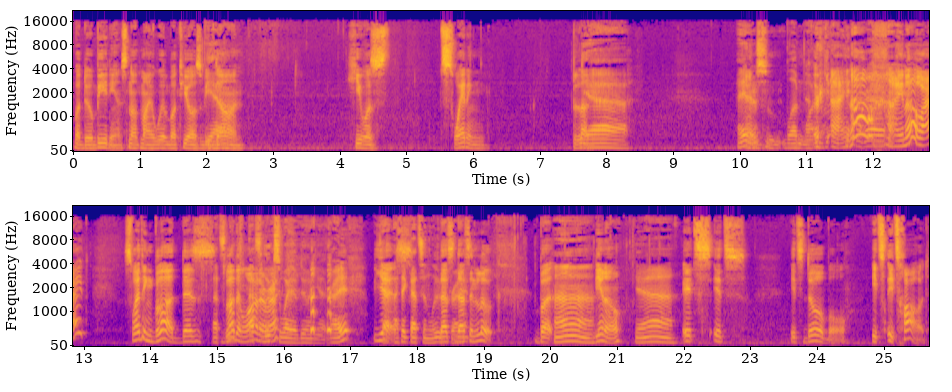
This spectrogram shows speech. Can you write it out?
But the obedience, not my will, but yours, be Yeah. done. He was sweating blood. Yeah. Hey, And- there's some blood and water. I know, I know, right? Sweating blood. There's That's blood Luke- and water, That's Luke's right? way of doing it, right? Yes, I think that's in Luke. That's right? that's in Luke. But Ah, you know, yeah. it's it's it's doable. It's it's hard.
